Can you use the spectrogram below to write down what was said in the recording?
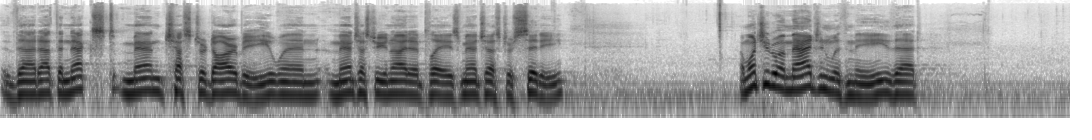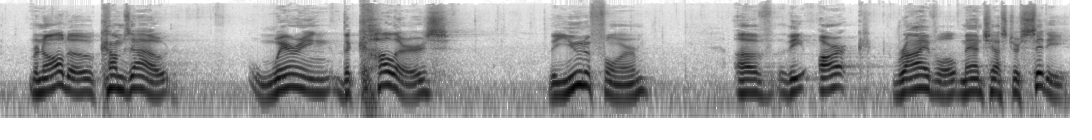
that at the next Manchester Derby, when Manchester United plays Manchester City, I want you to imagine with me that Ronaldo comes out wearing the colors, the uniform of the arch rival Manchester City.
